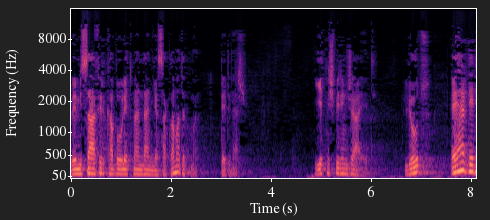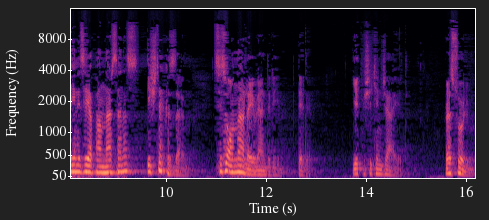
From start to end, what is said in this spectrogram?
ve misafir kabul etmenden yasaklamadık mı? dediler. 71. Ayet Lut, eğer dediğinizi yapanlarsanız işte kızlarım, sizi onlarla evlendireyim dedi. 72. Ayet Resulüm,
